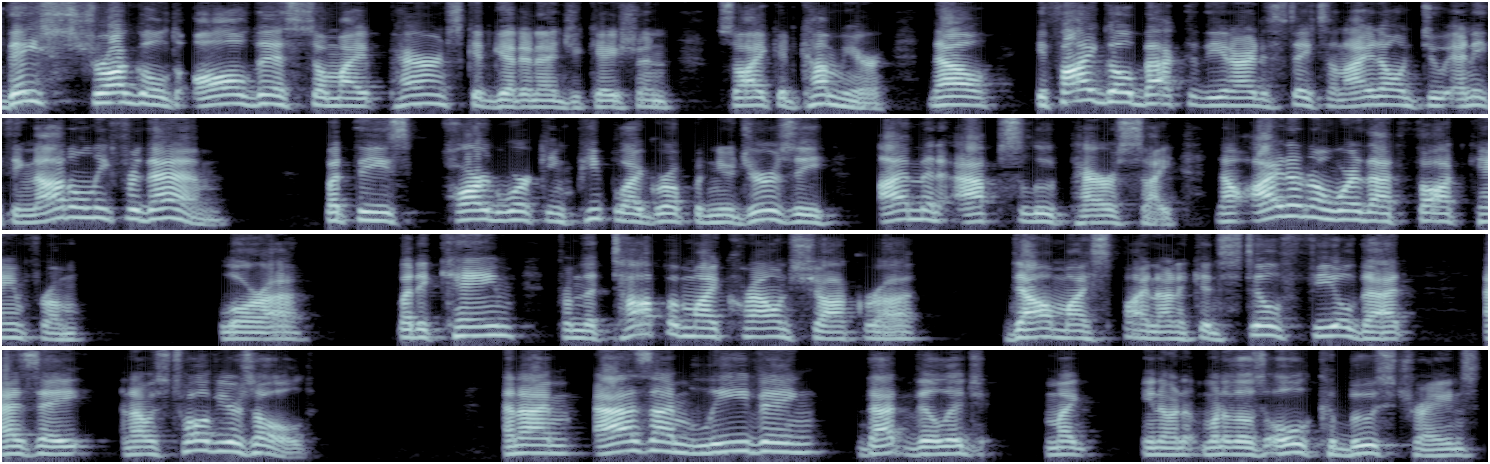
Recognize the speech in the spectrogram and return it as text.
They struggled all this so my parents could get an education so I could come here. Now, if I go back to the United States and I don't do anything, not only for them, but these hardworking people I grew up in New Jersey, I'm an absolute parasite. Now, I don't know where that thought came from, Laura, but it came from the top of my crown chakra down my spine. And I can still feel that as a, and I was 12 years old. And I'm, as I'm leaving that village, my, you know, one of those old caboose trains,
